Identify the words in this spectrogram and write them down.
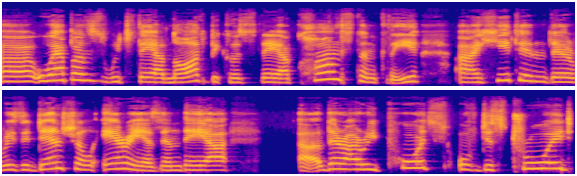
uh, weapons, which they are not because they are constantly uh, hitting the residential areas, and they are. Uh, there are reports of destroyed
